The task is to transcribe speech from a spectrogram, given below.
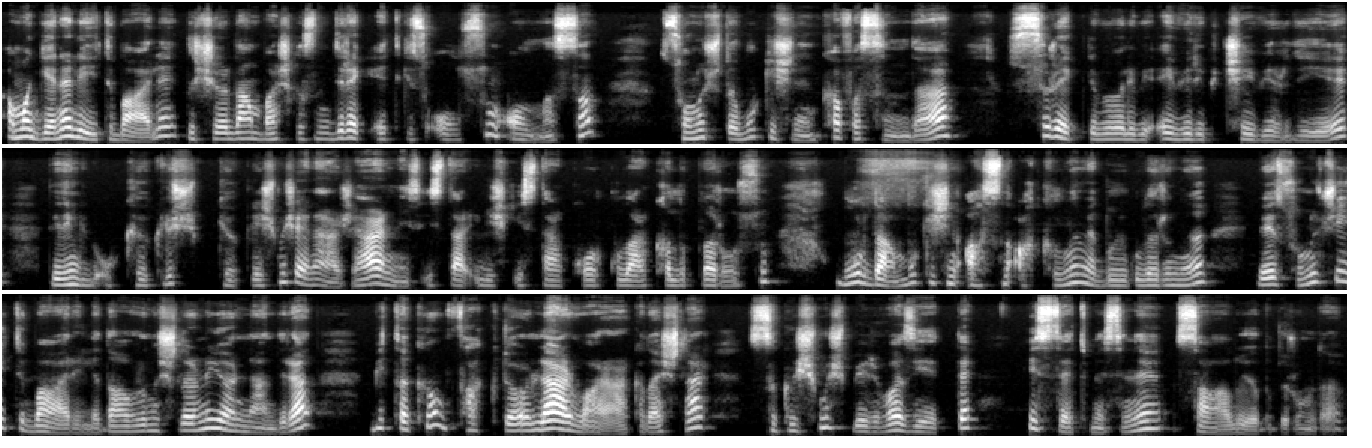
Ama genel itibariyle dışarıdan başkasının direkt etkisi olsun olmasın. Sonuçta bu kişinin kafasında sürekli böyle bir evirip çevirdiği, dediğim gibi o köklüş, kökleşmiş enerji her neyse ister ilişki ister korkular kalıplar olsun. Buradan bu kişinin aslında aklını ve duygularını ve sonuç itibariyle davranışlarını yönlendiren bir takım faktörler var arkadaşlar. Sıkışmış bir vaziyette hissetmesini sağlıyor bu durumda.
